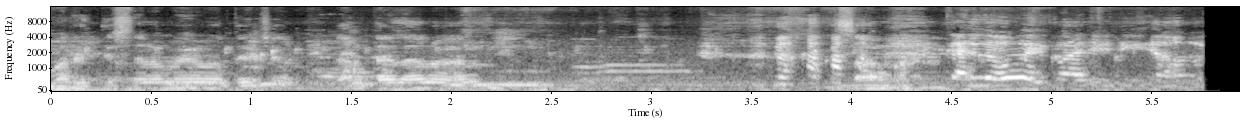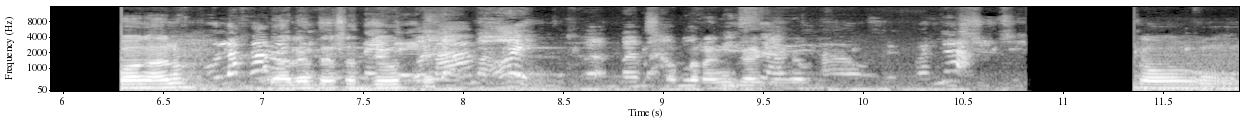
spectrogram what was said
Marites na naman yung teacher. Kanta na ano, ano. Kasama. Kalaway pa rin niya. Ang ano, galing tayo sa duty. Sa barangay kami. Kung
